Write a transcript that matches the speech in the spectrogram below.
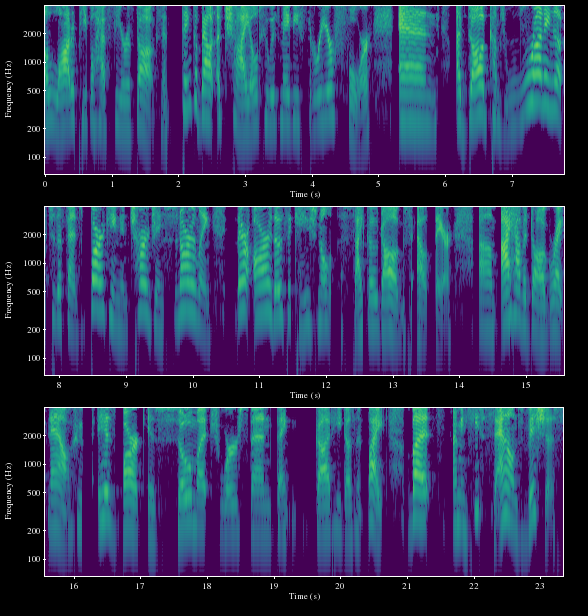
A lot of people have fear of dogs. And think about a child who is maybe three or four, and a dog comes running up to the fence, barking and charging, snarling. There are those occasional psycho dogs out there. Um, I have a dog right now who his bark is so much worse than thank God he doesn't bite. But I mean, he sounds vicious,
